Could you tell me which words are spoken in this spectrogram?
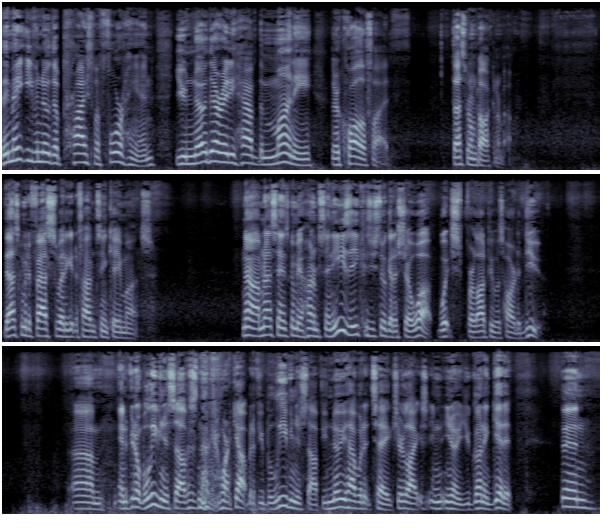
They may even know the price beforehand. You know they already have the money. They're qualified. That's what i'm talking about. That's to be the fastest way to get to 5 and 10k months. Now i'm not saying it's to be 100% easy because you still got to show up which for a lot of people is hard to do. Um, and if you don't believe in yourself, it's not to work out. But if you believe in yourself, you know you have what it takes. You're like, you know, you're to get it. Then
